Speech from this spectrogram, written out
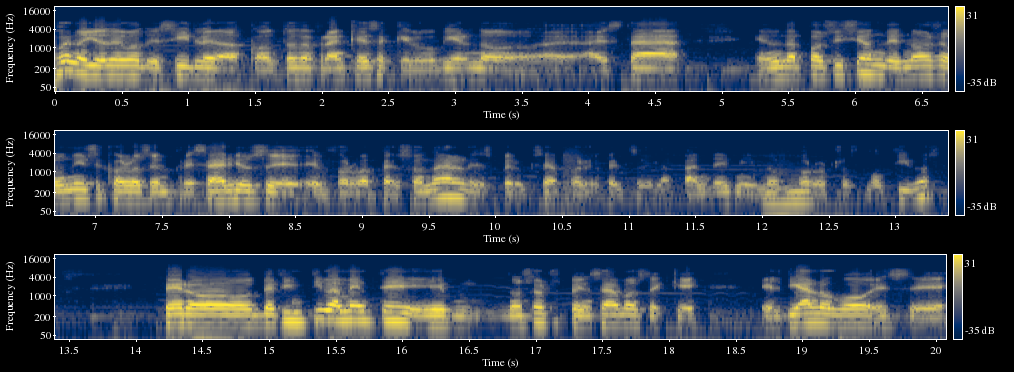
Eh, em, bueno, yo debo decirle con toda franqueza que el gobierno está en una posición de no reunirse con los empresarios en forma personal, espero que sea por el efecto de la pandemia y no por otros motivos. Pero definitivamente eh, nosotros pensamos de que el diálogo es, eh,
